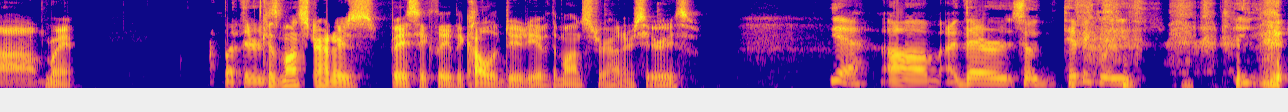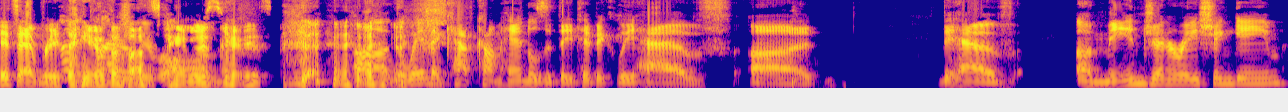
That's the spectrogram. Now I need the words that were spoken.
Um, Right. But there's Because Monster Hunter is basically the Call of Duty of the Monster Hunter series. yeah, um, there. So typically, it's everything of the Monster Hunter series. uh, the way that Capcom handles it, they typically have uh, they have a main generation game,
